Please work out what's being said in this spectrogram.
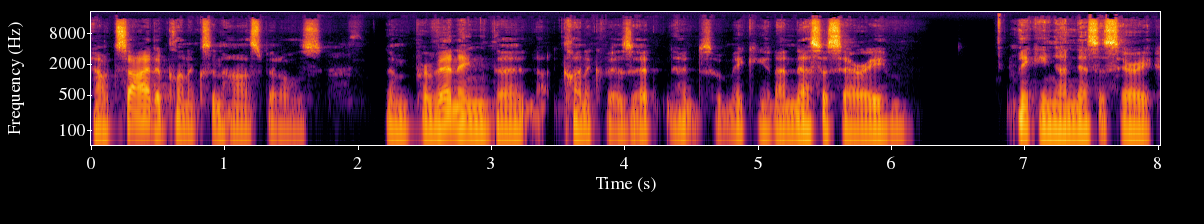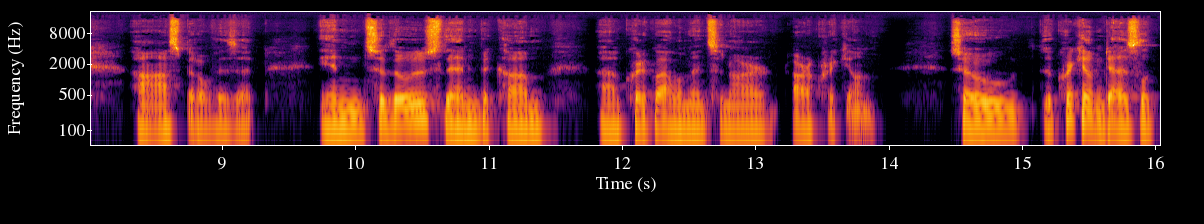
outside of clinics and hospitals, and preventing the clinic visit, and so making it unnecessary, making unnecessary uh, hospital visit. And so those then become uh, critical elements in our, our curriculum. So the curriculum does look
